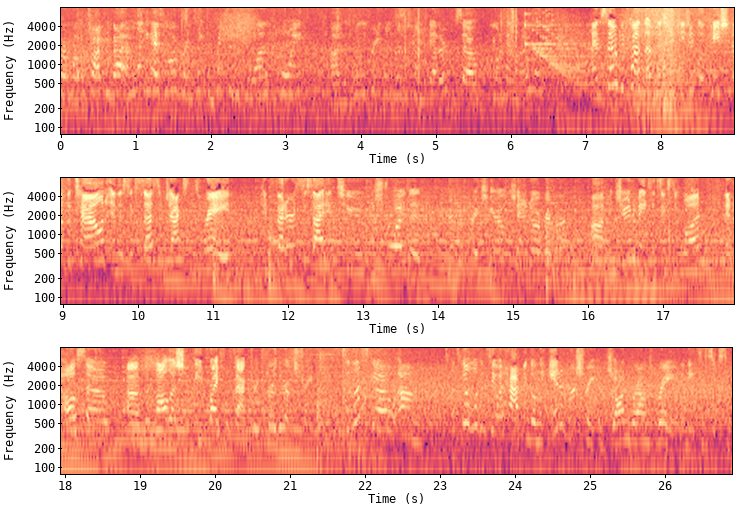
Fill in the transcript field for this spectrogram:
from what we're talking about. I'm gonna let you guys go over and take some pictures if you want at the point. Um, it's really pretty when the rivers come together, so you want to head on over. And so because of the strategic location of the town and the success of Jackson's raid, the Confederates decided to destroy the river bridge here on the Shenandoah River um, in June of 1861 and also um, demolish the rifle factory further upstream. So let's go, um, let's go look and see what happened on the anniversary of John Brown's raid in 1861.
